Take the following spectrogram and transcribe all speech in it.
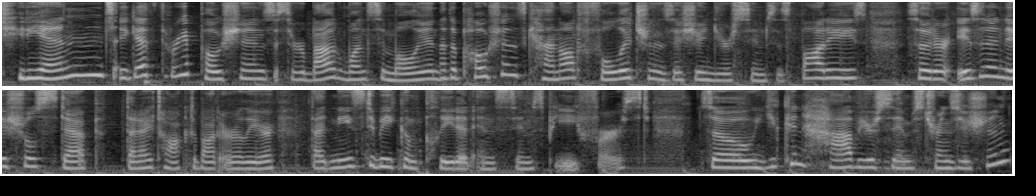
to the end. You get three potions, they're about one simoleon. The potions cannot fully transition your Sims' bodies, so there is an initial step that I talked about earlier that needs to be completed in Sims PE first. So you can have your Sims transition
